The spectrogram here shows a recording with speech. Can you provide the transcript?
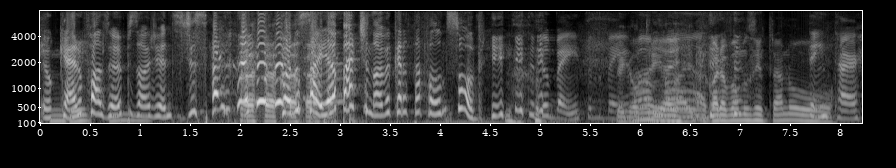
eu quero fazer o episódio antes de sair. Quando sair a parte 9, eu quero estar falando sobre. Tudo bem, tudo bem. Vamos agora vamos entrar no. tentar.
